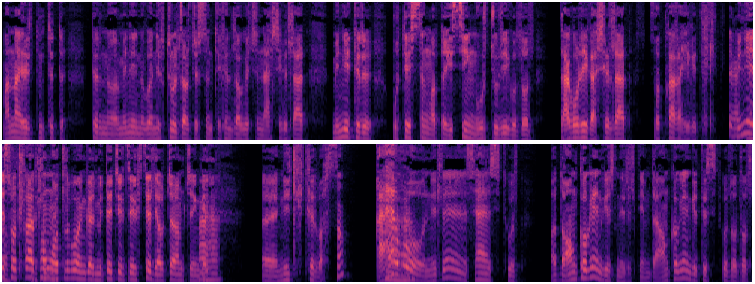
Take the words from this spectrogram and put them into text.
манай эрдэмтэд тэр нөгөө миний нөгөө нэвтрүүлж орж ирсэн технологи чинь ашиглаад миний тэр бүтээсэн одоо эсийн үр жүрийг бол загварыг ашиглаад судалгаагаа хийгээд эхэллээ. Миний судалгаа тун удалгүй ингээд мэдээж зэрэгцэл явж байгаа юм чинь ингээд э, нийтлэгдэхэр болсон. Гайгүй нэлээд сайн сэтгүүлд одоо онкоген гэж нэрлэдэг юм да. Онкоген гэдэг сэтгүүл бол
